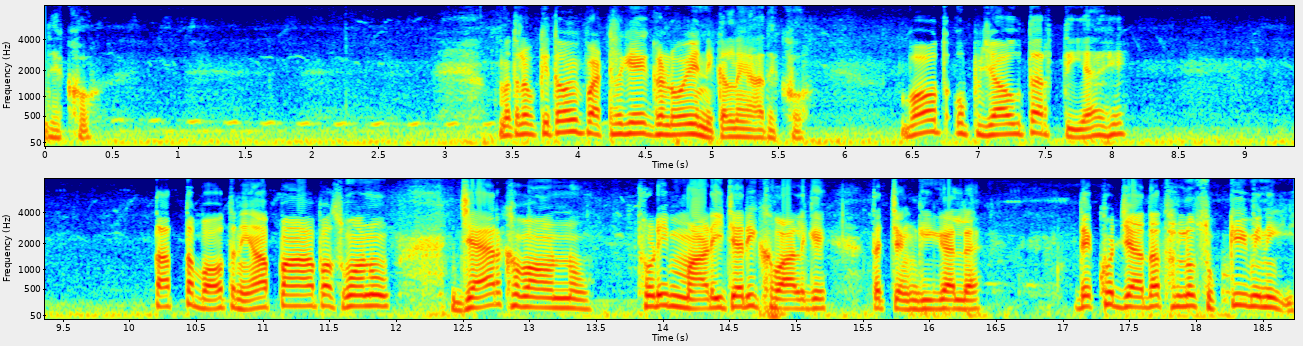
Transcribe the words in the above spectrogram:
ਦੇਖੋ। ਮਤਲਬ ਕਿਤੋਂ ਵੀ ਪੱਟ ਗਏ ਗੰਡੋਏ ਨਿਕਲਣੇ ਆ, ਦੇਖੋ। ਬਹੁਤ ਉਪਜਾਊ ਧਰਤੀ ਹੈ ਇਹ। ਤੱਤ ਬਹੁਤ ਨੇ। ਆਪਾਂ ਪਸ਼ੂਆਂ ਨੂੰ ਜ਼ਹਿਰ ਖਵਾਉਣ ਨੂੰ ਥੋੜੀ ਮਾੜੀ ਚਰੀ ਖਵਾ ਲਗੇ ਤਾਂ ਚੰਗੀ ਗੱਲ ਹੈ। ਦੇਖੋ, ਜ਼ਿਆਦਾ ਥੱਲੋਂ ਸੁੱਕੀ ਵੀ ਨਹੀਂ ਗਈ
